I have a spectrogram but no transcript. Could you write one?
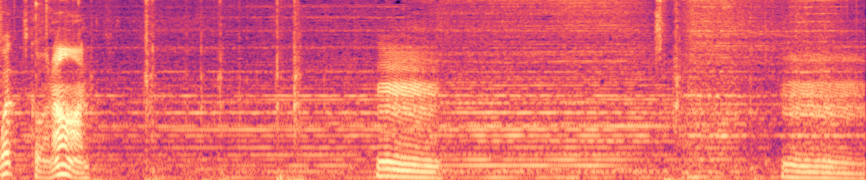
what's going on? Hmm. Hmm.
